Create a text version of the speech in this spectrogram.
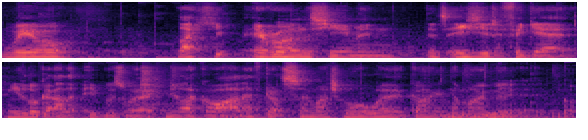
We all like everyone's human. It's easy to forget, and you look at other people's work, and you're like, oh, they've got so much more work going at the moment. yeah no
